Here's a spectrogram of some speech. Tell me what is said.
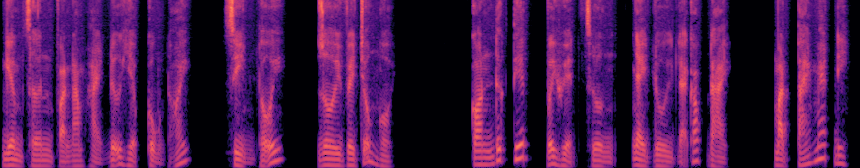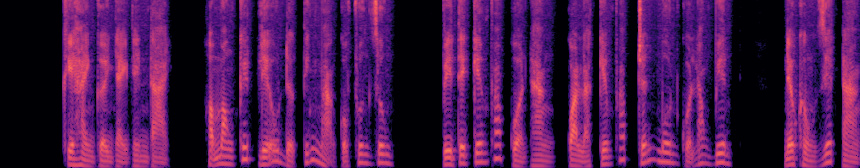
Nghiêm Sơn và Nam Hải Nữ Hiệp cùng nói, xin lỗi, rồi về chỗ ngồi. Còn Đức Tiết với huyền sương nhảy lùi lại góc đài, mặt tái mét đi. Khi hai người nhảy lên đài, họ mong kết liễu được tính mạng của Phương Dung, vì thế kiếm pháp của nàng quả là kiếm pháp trấn môn của Long Biên. Nếu không giết nàng,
